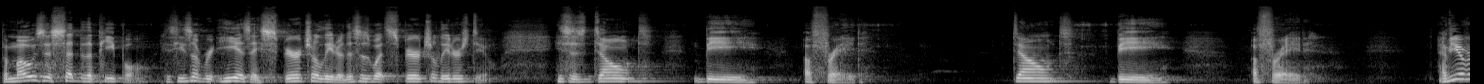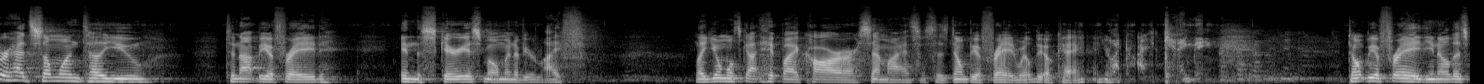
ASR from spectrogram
But Moses said to the people, because he's a, he is a spiritual leader, this is what spiritual leaders do. He says, Don't be afraid. Don't be afraid. Have you ever had someone tell you to not be afraid in the scariest moment of your life? Like you almost got hit by a car or a semi and someone says, Don't be afraid, we'll be okay. And you're like, Are you kidding me? Don't be afraid. You know, this,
